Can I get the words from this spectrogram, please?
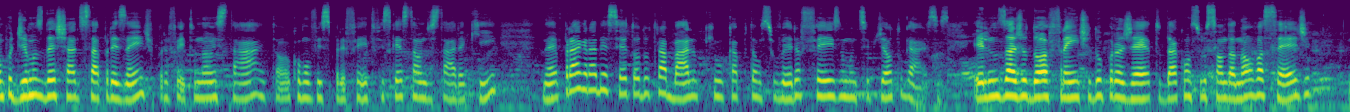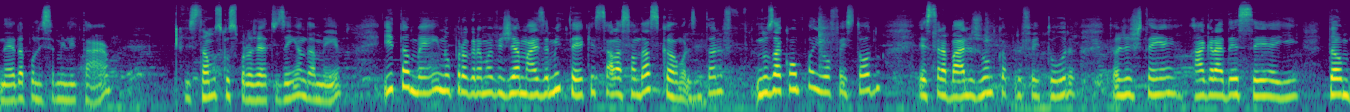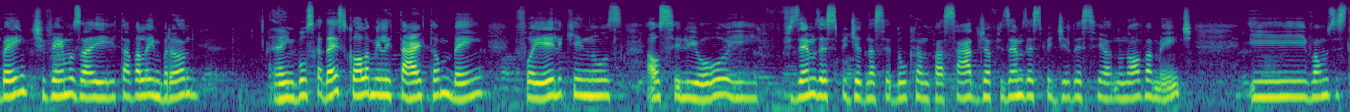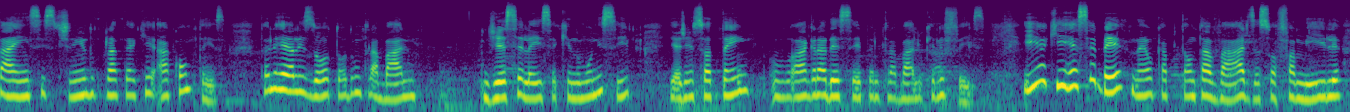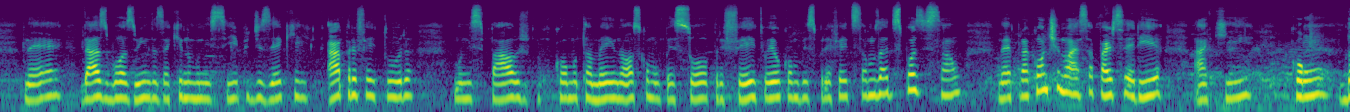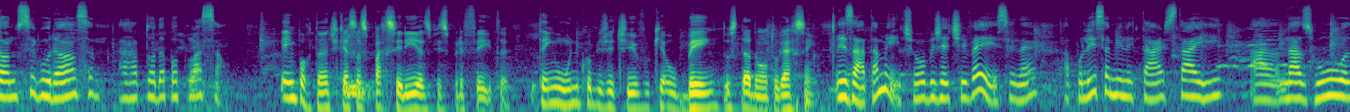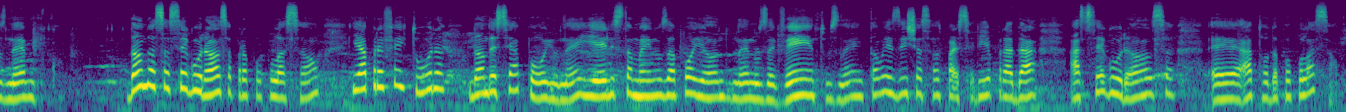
Não podíamos deixar de estar presente, o prefeito não está, então eu como vice-prefeito fiz questão de estar aqui né, para agradecer todo o trabalho que o capitão Silveira fez no município de Alto Garças. Ele nos ajudou à frente do projeto da construção da nova sede né, da Polícia Militar, Estamos com os projetos em andamento e também no programa Vigia Mais MT, que é a instalação das câmaras. Então, ele nos acompanhou, fez todo esse trabalho junto com a prefeitura. Então, a gente tem a agradecer aí. Também tivemos aí, estava lembrando, em busca da escola militar também. Foi ele que nos auxiliou e fizemos esse pedido na SEDUC ano passado, já fizemos esse pedido esse ano novamente e vamos estar insistindo para até que aconteça. Então ele realizou todo um trabalho de excelência aqui no município e a gente só tem a agradecer pelo trabalho que ele fez. E aqui receber né, o capitão Tavares, a sua família, né, dar as boas-vindas aqui no município, dizer que a prefeitura municipal, como também nós como pessoa, prefeito, eu como vice-prefeito, estamos à disposição né, para continuar essa parceria aqui, com dando segurança a toda a população. É importante que essas parcerias, vice-prefeita, tenham um único objetivo, que é o bem do cidadão autogarcem. Exatamente, o objetivo é esse, né? A polícia militar está aí a, nas ruas, né? dando essa segurança para a população e a prefeitura dando esse apoio, né? E eles também nos apoiando, né? Nos eventos, né? Então existe essa parceria para dar a segurança é, a toda a população.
